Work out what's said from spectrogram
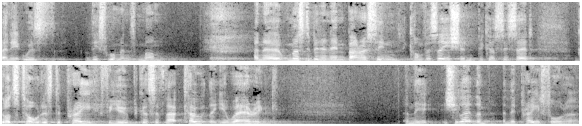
and it was this woman's mum. And it must have been an embarrassing conversation because they said, God's told us to pray for you because of that coat that you're wearing. And they, she let them, and they prayed for her.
